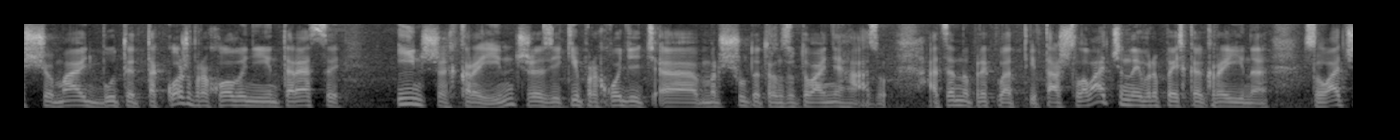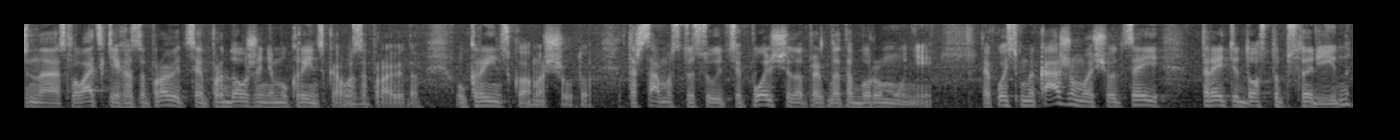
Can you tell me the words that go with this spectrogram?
що мають бути також враховані інтереси. Інших країн, через які проходять е, маршрути транзитування газу, а це, наприклад, і та ж Словаччина, європейська країна, Словаччина, словацький газопровід це продовженням українського газопровіду, українського маршруту. Те ж саме стосується Польщі, наприклад, або Румунії. Так ось ми кажемо, що цей третій доступ сторін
